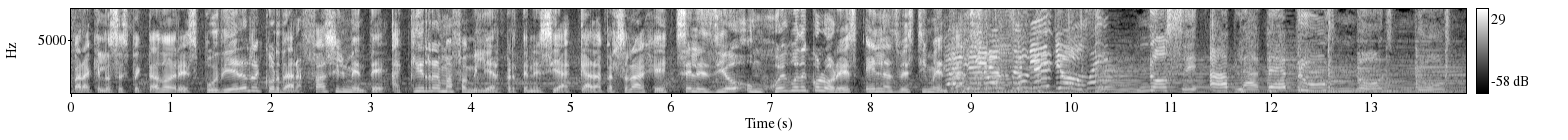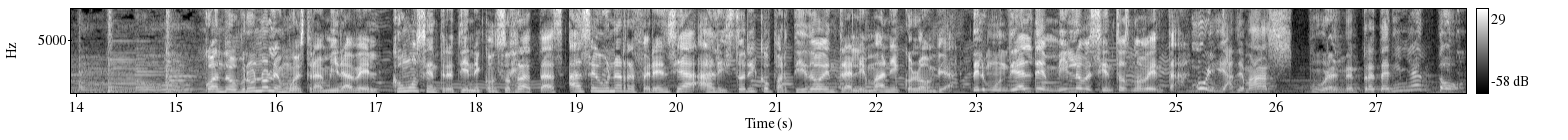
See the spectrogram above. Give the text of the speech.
Para que los espectadores pudieran recordar fácilmente a qué rama familiar pertenecía cada personaje, se les dio un juego de colores en las vestimentas. son ellos! No se habla de Bruno, no, no, no. Cuando Bruno le muestra a Mirabel cómo se entretiene con sus ratas, hace una referencia al histórico partido entre Alemania y Colombia, del Mundial de 1990. Muy además, buen entretenimiento.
